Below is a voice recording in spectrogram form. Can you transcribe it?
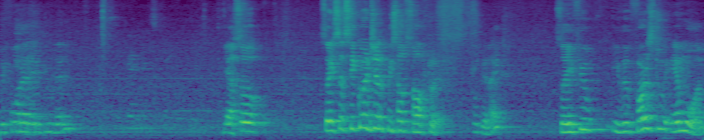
before and M2 then? Yeah, so so it's a sequential piece of software. Okay, right? So if you if you first do M1,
